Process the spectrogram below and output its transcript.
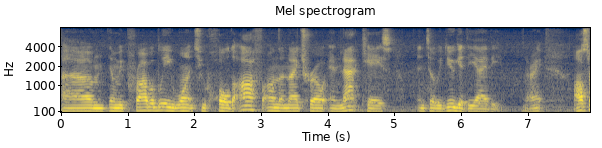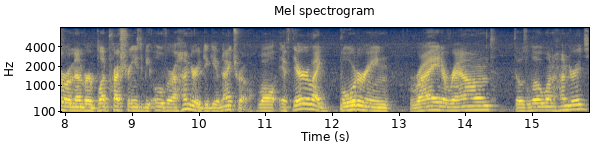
um, then we probably want to hold off on the nitro in that case until we do get the IV. All right. Also remember blood pressure needs to be over 100 to give nitro. Well, if they're like bordering right around those low 100s,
